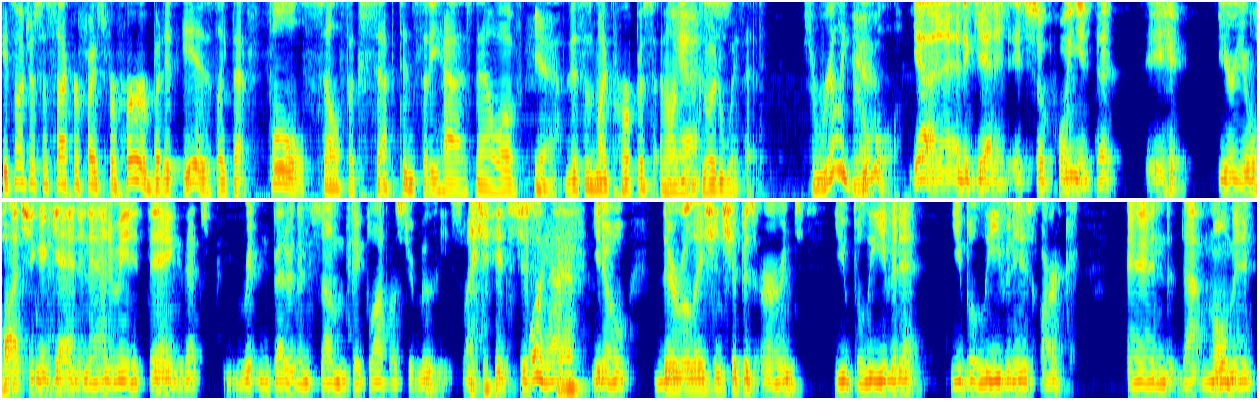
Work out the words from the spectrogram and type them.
it's not just a sacrifice for her, but it is like that full self acceptance that he has now of, Yeah. this is my purpose and I'm Yes. good with it. It's really cool. Yeah, and, and again, it, it's so poignant that it, you're you're watching again an animated thing that's written better than some big blockbuster movies. Like it's just, Oh, yeah. Yeah. you know, their relationship is earned. You believe in it. You believe in his arc, and that moment,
